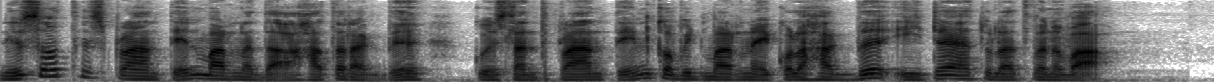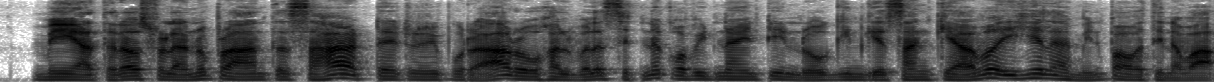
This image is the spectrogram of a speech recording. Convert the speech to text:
නිවසෝත්ස් ප්‍රාන්තයෙන් මරණ දා හතරක්ද කුයිස්ලන්ත ප්‍රාන්තයෙන් කොවිඩ් මරණ කොළහක්ද ඊට ඇතුළත් වනවා. මේ අතර ස්ට්‍රලනු ප්‍රාන්ත සහ ටෙටරිපුරා රෝහල්වල සිටින COොVID-19 රෝගින්ගේ සංඛ්‍යාව ඉහලාමින් පවතිනවා.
